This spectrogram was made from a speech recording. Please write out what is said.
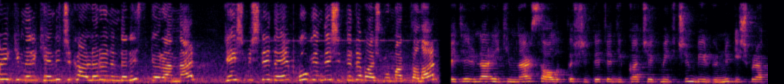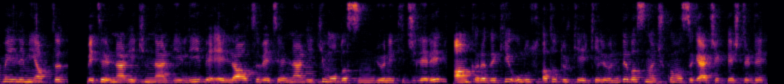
hekimleri kendi çıkarları önünde risk görenler geçmişte de bugün de şiddete başvurmaktalar. Veteriner hekimler sağlıkta şiddete dikkat çekmek için bir günlük iş bırakma eylemi yaptı. Veteriner Hekimler Birliği ve 56 Veteriner Hekim Odası'nın yöneticileri Ankara'daki Ulus Atatürk heykeli önünde basın açıklaması gerçekleştirdi.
